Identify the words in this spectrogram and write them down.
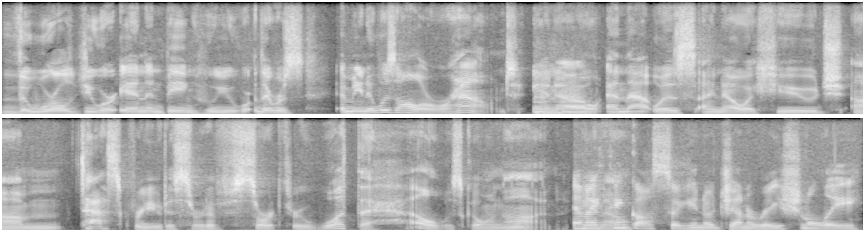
the world you were in and being who you were. There was, I mean, it was all around, you mm-hmm. know, and that was, I know, a huge um, task for you to sort of sort through what the hell was going on. And I know? think also, you know, generationally,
